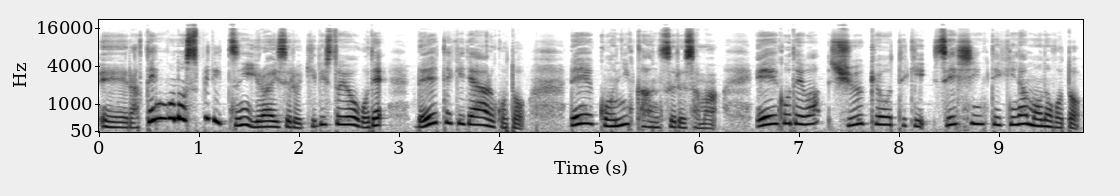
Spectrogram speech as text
えー、ラテン語のスピリッツに由来するキリスト用語で霊的であること霊魂に関する様。英語では宗教的精神的な物事。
